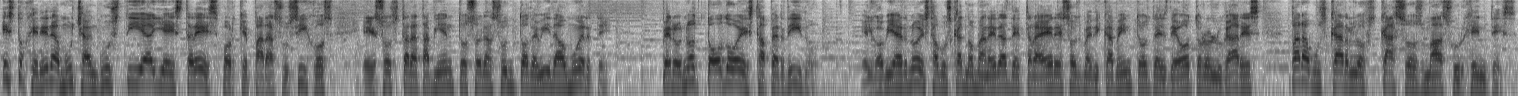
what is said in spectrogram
Esto genera mucha angustia y estrés porque para sus hijos esos tratamientos son asunto de vida o muerte. Pero no todo está perdido. El gobierno está buscando maneras de traer esos medicamentos desde otros lugares para buscar los casos más urgentes.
